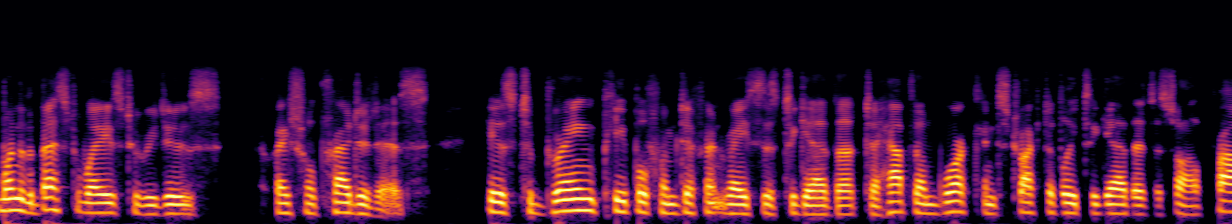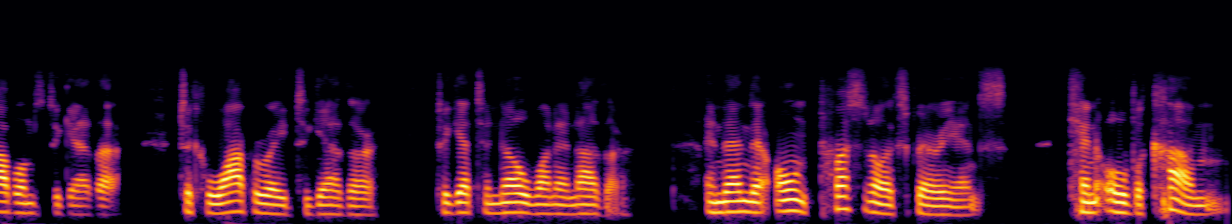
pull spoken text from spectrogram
one of the best ways to reduce racial prejudice is to bring people from different races together, to have them work constructively together, to solve problems together, to cooperate together, to get to know one another. And then their own personal experience can overcome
